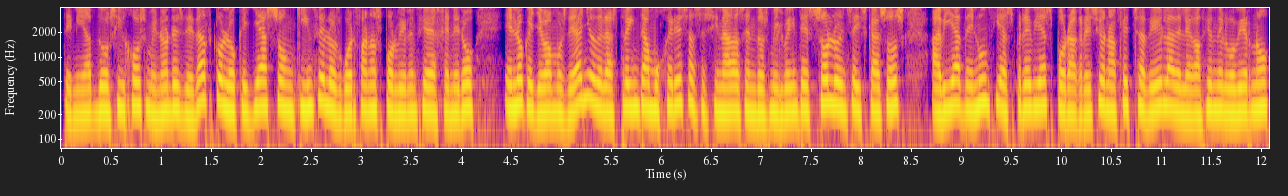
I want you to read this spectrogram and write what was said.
Tenía dos hijos menores de edad, con lo que ya son 15 los huérfanos por violencia de género en lo que llevamos de año. De las 30 mujeres asesinadas en 2020, solo en seis casos había denuncias previas por agresión. A fecha de hoy, la delegación del Gobierno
